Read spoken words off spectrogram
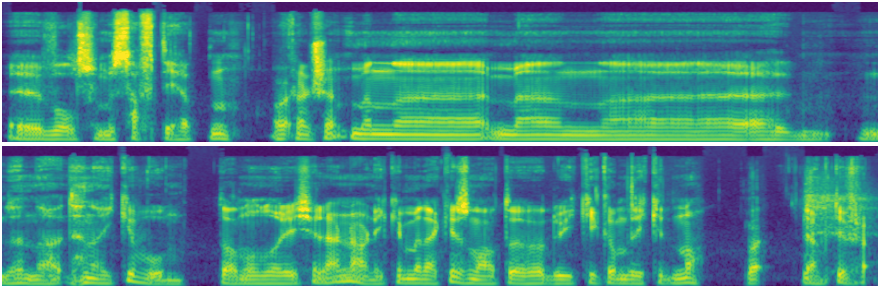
voldsomme saftigheten, kanskje. Men, men den, er, den er ikke vondt av noen år i kjelleren, er den ikke. Men det er ikke sånn at du ikke kan drikke den nå. Langt ifra.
